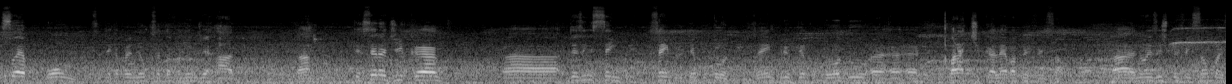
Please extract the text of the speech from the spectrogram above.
Isso é bom, você tem que aprender o que você está fazendo de errado. Tá? Terceira dica, ah, desenhe sempre, sempre, o tempo todo. Sempre, o tempo todo, é, é, é, prática leva à perfeição. Tá? Não existe perfeição, mas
